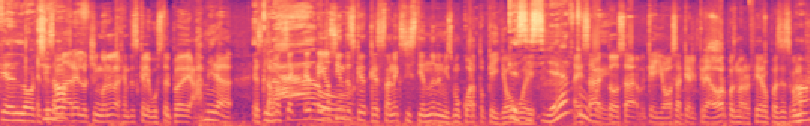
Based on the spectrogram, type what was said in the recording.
que lo Es que esa madre, lo chingón de la gente es que le gusta el pedo de, ah, mira, estamos. Claro. Ellos sienten que, que están existiendo en el mismo cuarto que yo, sí güey. es cierto, Exacto, o sea, que yo, o sea, que el creador, pues me refiero, pues es como.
